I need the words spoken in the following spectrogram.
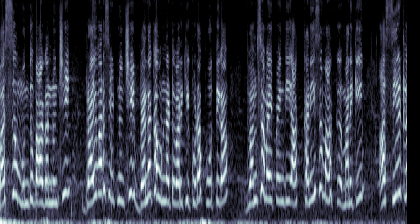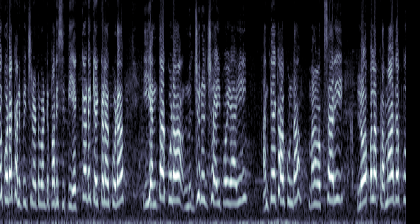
బస్సు ముందు భాగం నుంచి డ్రైవర్ సీట్ నుంచి వెనక ఉన్నట్టు వరకు కూడా పూర్తిగా ధ్వంసం అయిపోయింది ఆ కనీసం మనకి ఆ సీట్లు కూడా కనిపించినటువంటి పరిస్థితి. ఎక్కడికెక్కడ కూడా ఈ అంతా కూడా నుజ్జు నుజ్జు అయిపోయాయి. అంతేకాకుండా మనం ఒకసారి లోపల ప్రమాదపు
